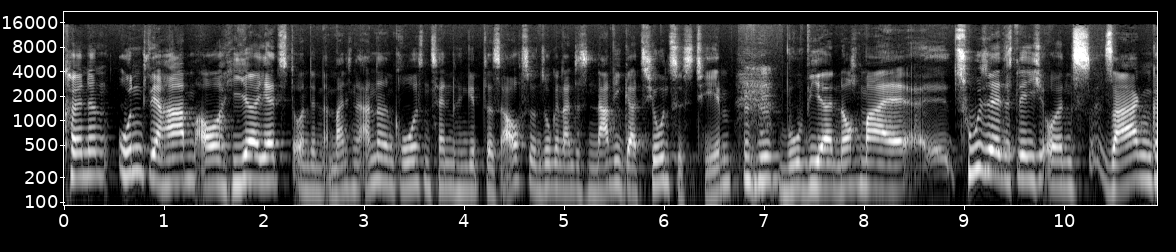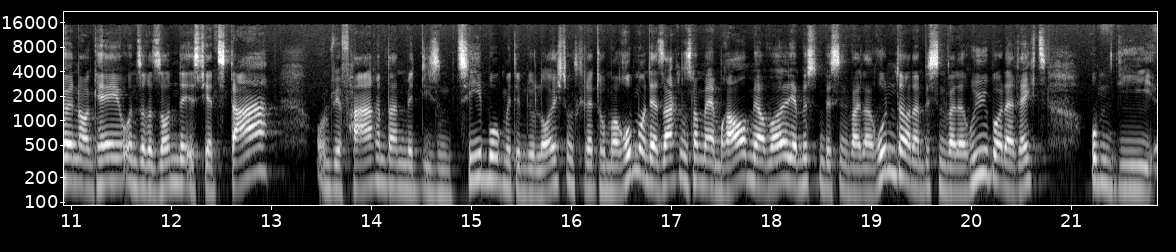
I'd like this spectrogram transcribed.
können. Und wir haben auch hier jetzt und in manchen anderen großen Zentren gibt es auch so ein sogenanntes Navigationssystem, mhm. wo wir nochmal äh, zusätzlich uns sagen können, okay, unsere Sonde ist jetzt da und wir fahren dann mit diesem C-Bogen, mit dem Beleuchtungsgerät drumherum und er sagt uns nochmal im Raum, jawohl, ihr müsst ein bisschen weiter runter oder ein bisschen weiter rüber oder rechts, um die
